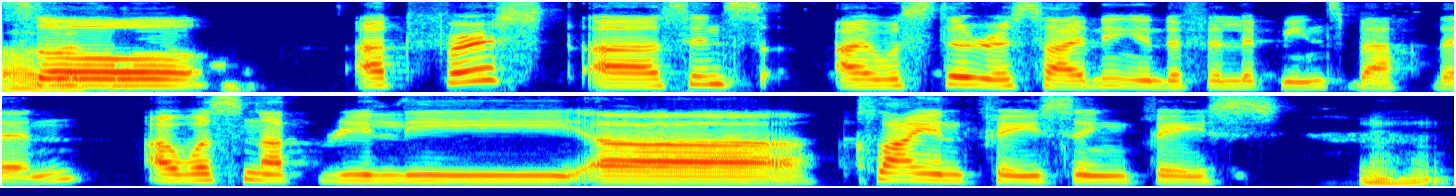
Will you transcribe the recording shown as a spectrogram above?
Oh, that's so at first, uh, since I was still residing in the Philippines back then, I was not really uh, client facing face. Mhm.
